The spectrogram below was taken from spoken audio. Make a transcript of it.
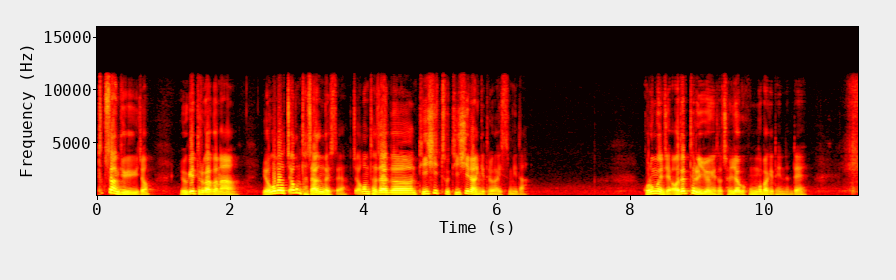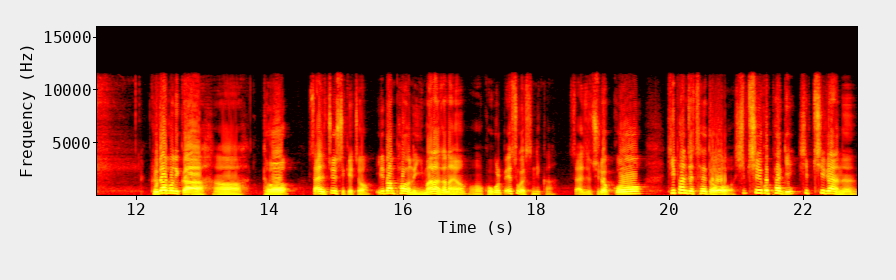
특수한 규격이죠. 요게 들어가거나 요거보다 조금 더 작은 거 있어요. 조금 더 작은 DC2 DC라는 게 들어가 있습니다. 그런 거 이제 어댑터를 이용해서 전력을 공급하게 돼 있는데 그러다 보니까 어, 더 사이즈 줄일 수 있겠죠. 일반 파워는 이만하잖아요. 어, 그걸 뺄 수가 있으니까. 사이즈를 줄였고 기판 자체도 17 곱하기 17이라는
